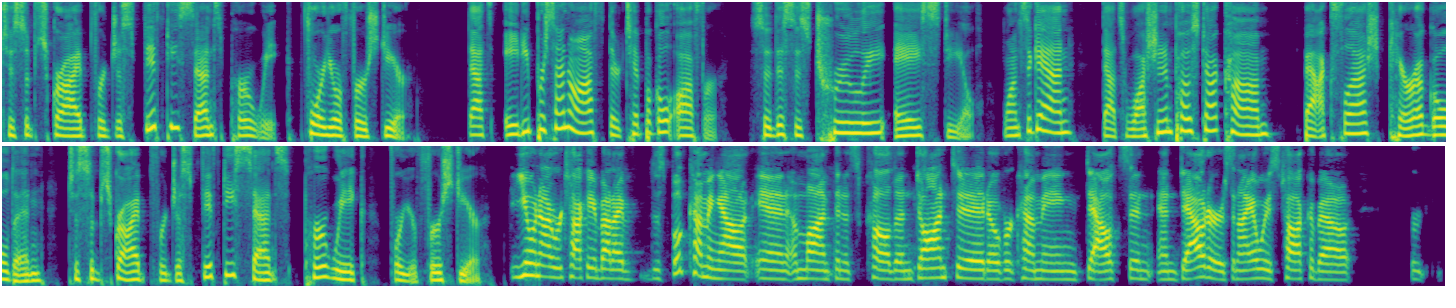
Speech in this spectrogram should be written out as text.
to subscribe for just 50 cents per week for your first year. That's 80% off their typical offer. So this is truly a steal. Once again, that's washingtonpost.com backslash Kara Goldin to subscribe for just 50 cents per week for your first year. You and I were talking about I have this book coming out in a month and it's called Undaunted Overcoming Doubts and, and Doubters. And I always talk about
